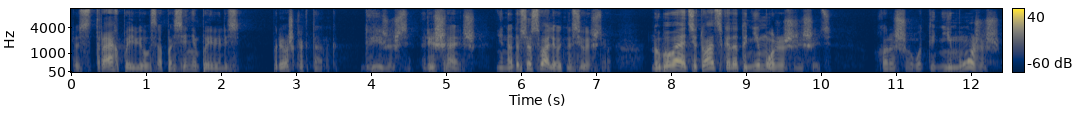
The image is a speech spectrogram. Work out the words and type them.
То есть страх появился, опасения появились, прешь как танк движешься, решаешь. Не надо все сваливать на Всевышнего. Но бывает ситуация, когда ты не можешь решить. Хорошо, вот ты не можешь,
